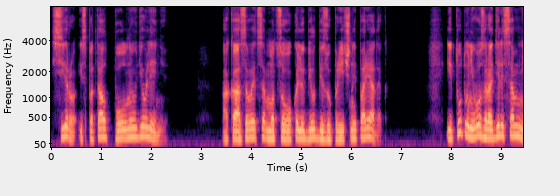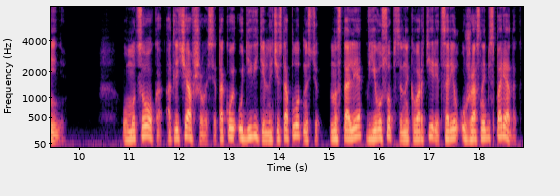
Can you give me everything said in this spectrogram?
Сиро испытал полное удивление. Оказывается, Мацуока любил безупречный порядок. И тут у него зародились сомнения. У Мацуока, отличавшегося такой удивительной чистоплотностью, на столе в его собственной квартире царил ужасный беспорядок.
